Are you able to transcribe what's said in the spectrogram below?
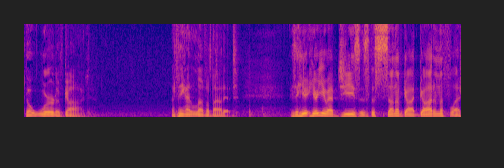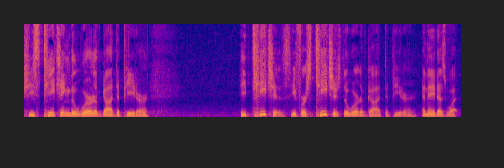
the Word of God, the thing I love about it is that here, here you have Jesus, the Son of God, God in the flesh. He's teaching the Word of God to Peter. He teaches, he first teaches the Word of God to Peter, and then he does what?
